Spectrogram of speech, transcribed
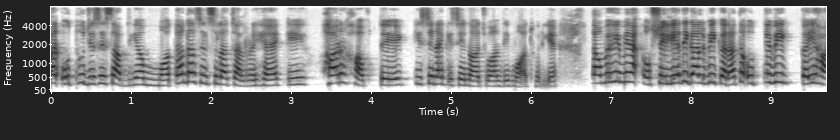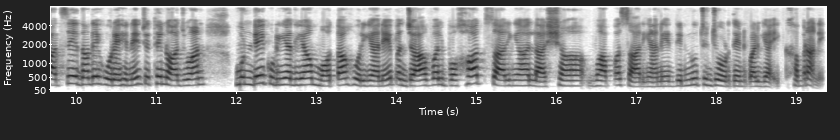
ਪਰ ਉੱਥੋਂ ਜਿਸ ਹਿਸਾਬ ਦੀਆਂ ਮੌਤਾਂ ਦਾ ਸਿਲਸਿਲਾ ਚੱਲ ਰਿਹਾ ਹੈ, ਕਿ ਹਰ ਹਫ਼ਤੇ ਕਿਸੇ ਨਾ ਕਿਸੇ ਨੌਜਵਾਨ ਦੀ ਮੌਤ ਹੋ ਰਹੀ ਹੈ। ਤਾਂ ਵੀ ਮੈਂ ਆਸਟ੍ਰੇਲੀਆ ਦੀ ਗੱਲ ਵੀ ਕਰਾਂ ਤਾਂ ਉੱਥੇ ਵੀ ਕਈ ਹਾਦਸੇ ਇਦਾਂ ਦੇ ਹੋ ਰਹੇ ਨੇ ਜਿੱਥੇ ਨੌਜਵਾਨ ਮੁੰਡੇ ਕੁੜੀਆਂ ਦੀਆਂ ਮੌਤਾਂ ਹੋ ਰਹੀਆਂ ਨੇ। ਪੰਜਾਬ ਵੱਲ ਬਹੁਤ ਸਾਰੀਆਂ ਲਾਸ਼ਾਂ ਵਾਪਸ ਆ ਰਹੀਆਂ ਨੇ। ਦਿਲ ਨੂੰ ਝੰਜੋੜ ਦੇਣ ਵਾਲੀਆਂ ਇੱਕ ਖਬਰਾਂ ਨੇ।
